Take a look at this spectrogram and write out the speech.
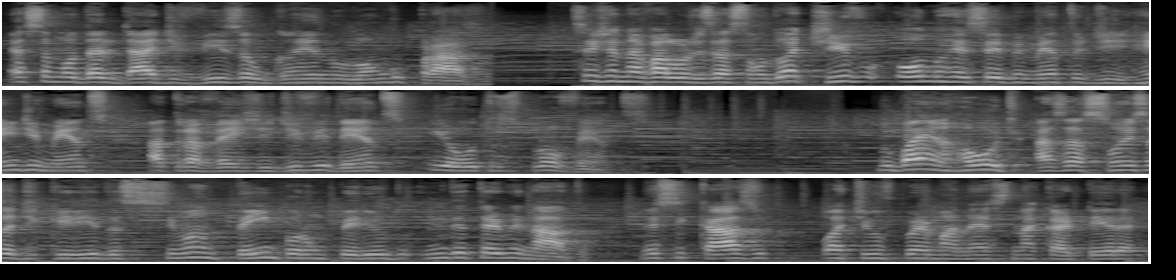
Essa modalidade visa o ganho no longo prazo, seja na valorização do ativo ou no recebimento de rendimentos através de dividendos e outros proventos. No Buy and Hold, as ações adquiridas se mantêm por um período indeterminado. Nesse caso, o ativo permanece na carteira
